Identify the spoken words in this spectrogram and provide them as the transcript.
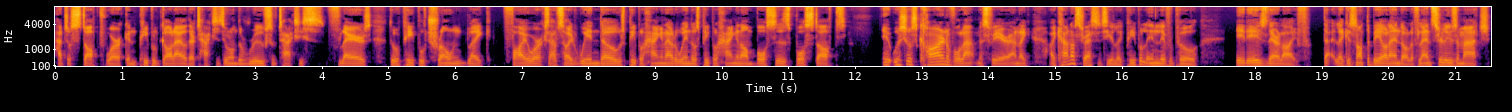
had just stopped work, and people got out of their taxis. They were on the roofs of taxi flares. There were people throwing like fireworks outside windows, people hanging out of windows, people hanging on buses, bus stops. It was just carnival atmosphere. And like, I cannot stress it to you, like, people in Liverpool, it is their life. That like it's not the be all end all. If Leinster lose a match,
